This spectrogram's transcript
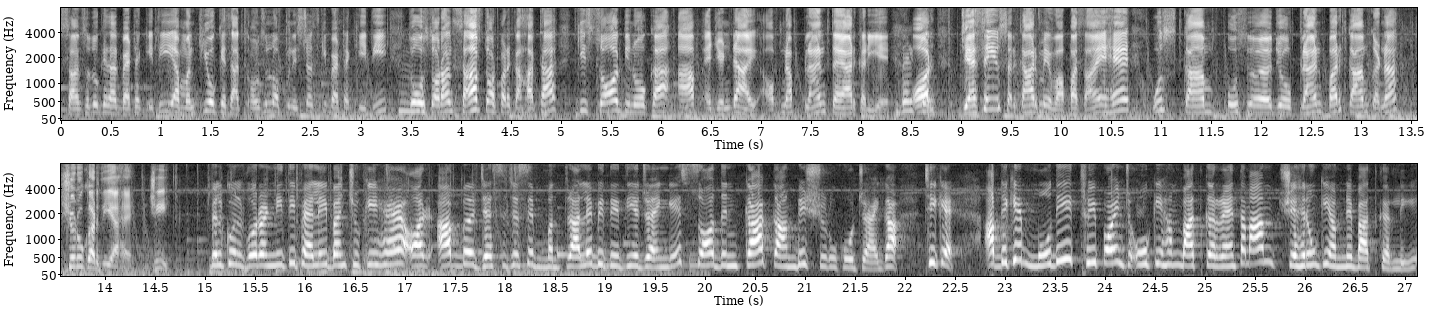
सांसदों के साथ बैठक की थी या मंत्रियों के साथ काउंसिल ऑफ़ मिनिस्टर्स की बैठक की थी तो उस दौरान साफ़ तौर पर कहा था कि सौ दिनों का आप एजेंडा अपना प्लान तैयार करिए। और जैसे ही सरकार में वापस आए हैं उस काम, उस जो प्लान पर काम करना शुरू कर दिया है। जी। बिल्कुल, वो रणनीति पहले ही बन चुकी है और अब जैसे जैसे मंत्रालय भी दे दिए जाएँगे, सौ दिन का काम भी शुरू हो जाएगा। ठीक है, अब देखिए मोदी 3.0 की हम बात कर रहे हैं, तमाम शहरों की हमने बात कर ली।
